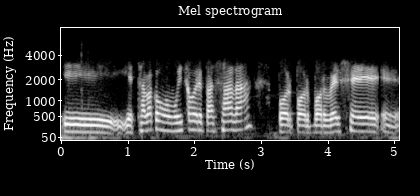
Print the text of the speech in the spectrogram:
y, estaba como muy sobrepasada por, por, verse eh,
